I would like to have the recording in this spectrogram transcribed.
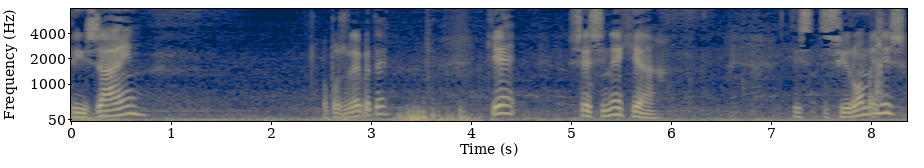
design όπως βλέπετε και σε συνέχεια της, της σειρώμενης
